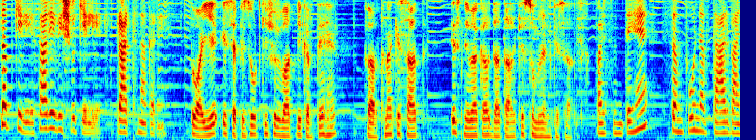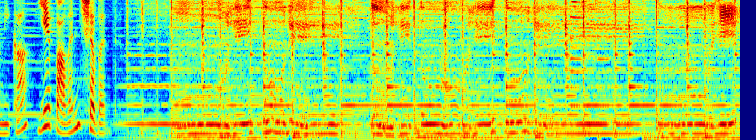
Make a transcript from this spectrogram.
सबके लिए सारे विश्व के लिए प्रार्थना करें। तो आइए इस एपिसोड की शुरुआत भी करते हैं। प्रार्थना के साथ इस निराकार दातार के सुमिरन के साथ। और सुनते हैं संपूर्ण अवतार वाणी का ये पावन शब्द। तू ही तू ही तू ही तू ही तू ही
